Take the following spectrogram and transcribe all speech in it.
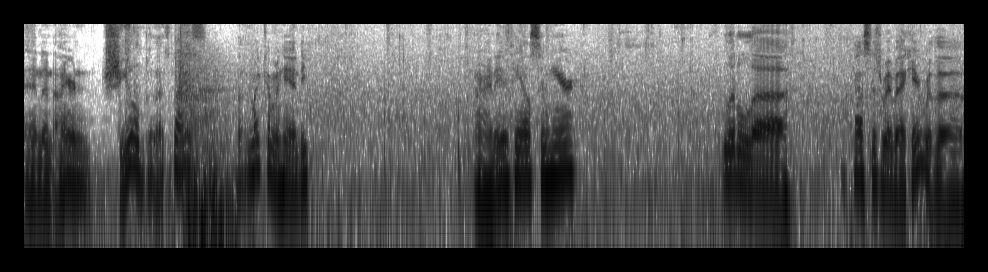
And an iron shield. That's nice. That might come in handy. All right. Anything else in here? Little uh, passageway back here where the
